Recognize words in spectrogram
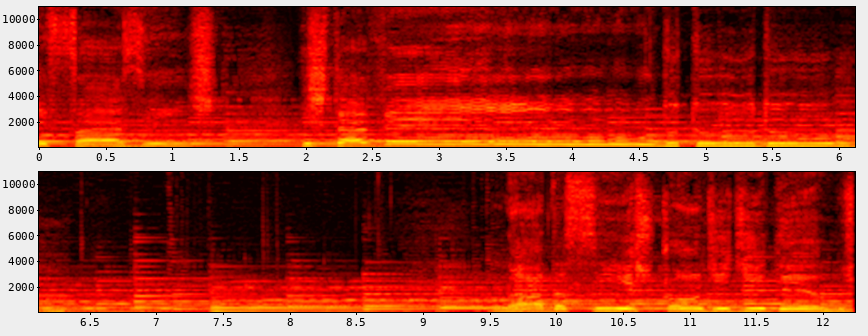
Que fazes, está vendo tudo. Nada se esconde de Deus,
